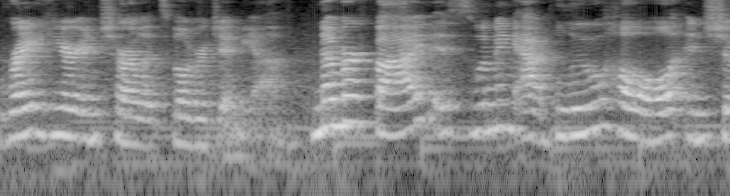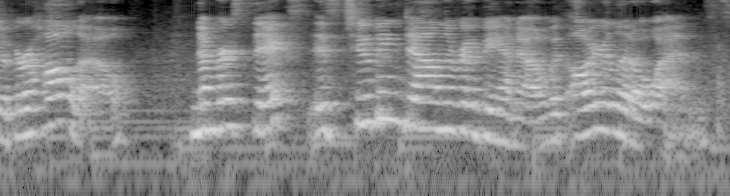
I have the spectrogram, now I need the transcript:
right here in Charlottesville, Virginia. Number five is swimming at Blue Hole in Sugar Hollow. Number six is tubing down the Rivanna with all your little ones.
